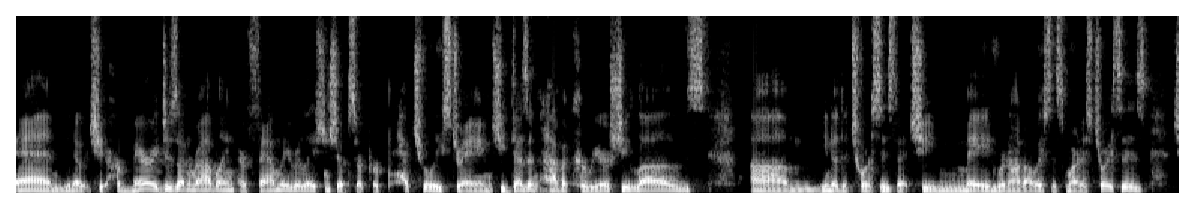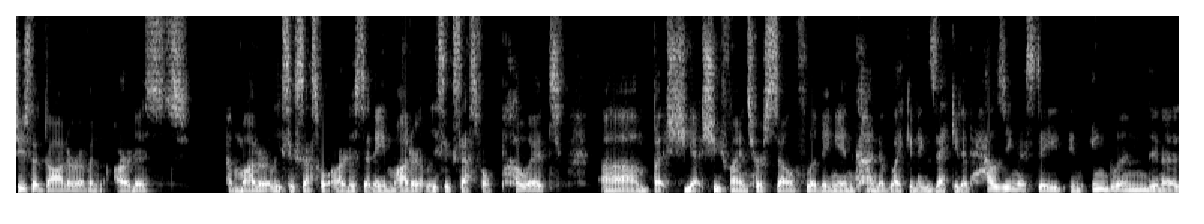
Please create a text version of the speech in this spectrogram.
And you know she, her marriage is unraveling her family relationships are perpetually strained she doesn't have a career she loves um, you know the choices that she made were not always the smartest choices. She's the daughter of an artist a moderately successful artist and a moderately successful poet um, but she, yet she finds herself living in kind of like an executive housing estate in England in a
